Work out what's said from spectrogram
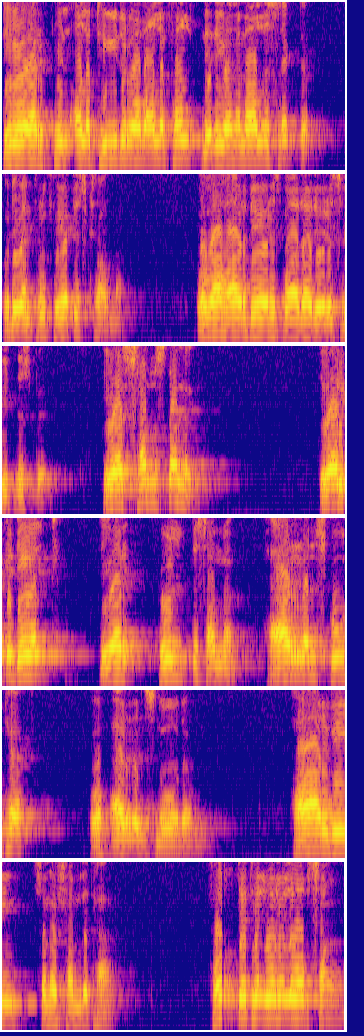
Det er til alle tider og av alle folk, nede gjennom alle slekter. For det er en profetisk salme. Og hva har deres, hva er deres vitnesbyrd? Det er samstemmig. Det er ikke delt. Det er fullt det samme. Herrens godhet og Herrens nåde. Har vi som er samlet her, fått det til våre lovsang,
